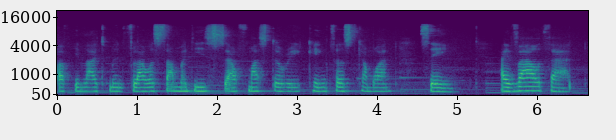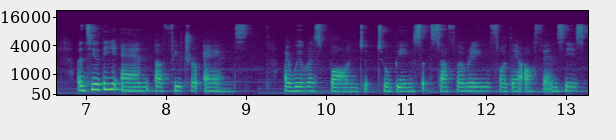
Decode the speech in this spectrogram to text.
of enlightenment flower samadhi's self-mastery King Thus Come One, saying, I vow that until the end of future ends. I will respond to beings suffering for their offenses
